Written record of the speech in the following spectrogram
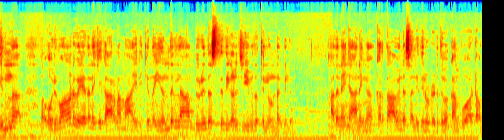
ഇന്ന് ഒരുപാട് വേദനയ്ക്ക് കാരണമായിരിക്കുന്ന എന്തെല്ലാം ദുരിതസ്ഥിതികൾ ജീവിതത്തിൽ ഉണ്ടെങ്കിലും അതിനെ ഞാനിങ്ങ് കർത്താവിന്റെ സന്നിധിയിലോട്ട് എടുത്തു വെക്കാൻ പോവാട്ടോ.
